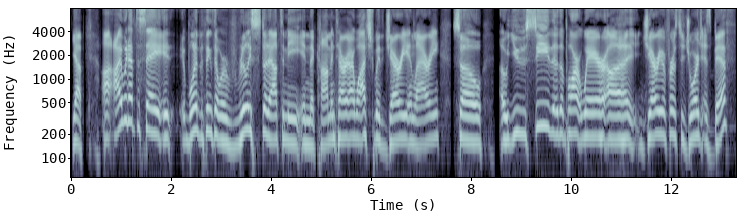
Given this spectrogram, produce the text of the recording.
Yeah, uh, I would have to say it, it, One of the things that were really stood out to me in the commentary I watched with Jerry and Larry. So oh, you see the the part where uh, Jerry refers to George as Biff,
